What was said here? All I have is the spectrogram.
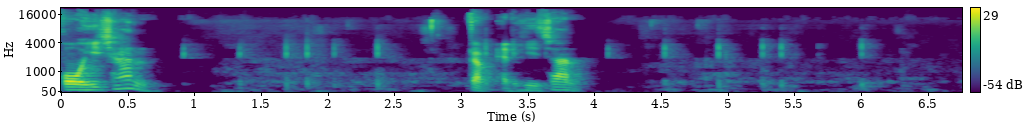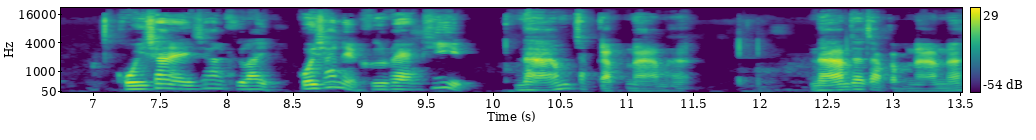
cohesion กับ adhesion cohesion adhesion คืออะไร cohesion เนี่ยคือแรงที่น้ำจับกับน้ำฮะน้ำจะจับกับน้ำนะ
